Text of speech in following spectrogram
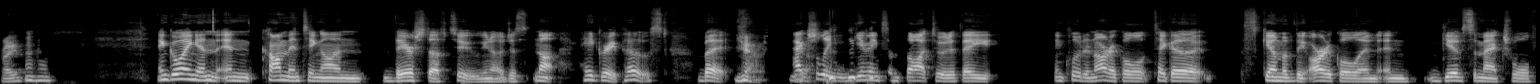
right and going and and commenting on their stuff too. You know, just not hey, great post, but yeah, yeah. actually giving some thought to it. If they include an article, take a skim of the article and and give some actual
